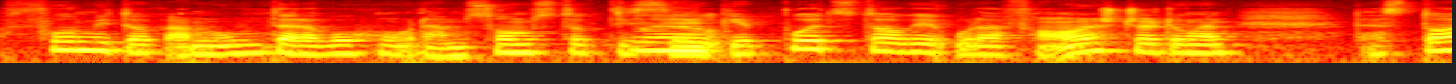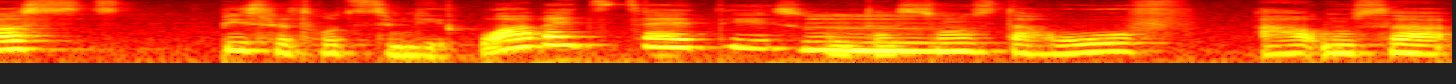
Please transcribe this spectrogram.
Vormittag am unter der Woche oder am Samstag diese ja. Geburtstage oder Veranstaltungen, dass das bisschen trotzdem die Arbeitszeit ist mhm. und dass mhm. sonst der Hof auch unser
